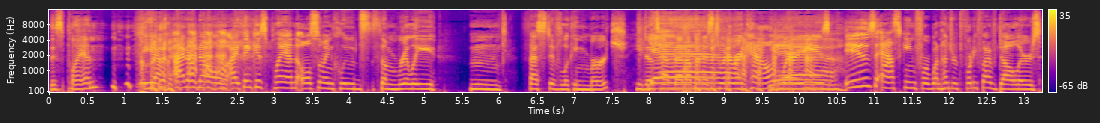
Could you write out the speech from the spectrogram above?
this plan, yeah, I don't know. I think his plan also includes some really hmm, festive looking merch. He does have that up on his Twitter account where he is, is asking for $145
